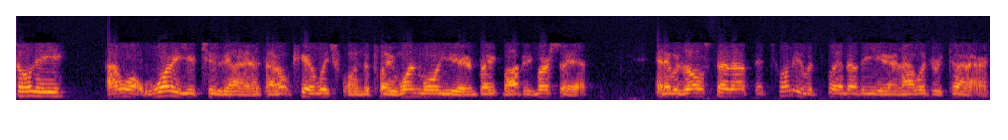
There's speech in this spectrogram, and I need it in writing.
Tony, I want one of you two guys. I don't care which one to play one more year and break Bobby Murcer in." And it was all set up that Tony would play another year and I would retire.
